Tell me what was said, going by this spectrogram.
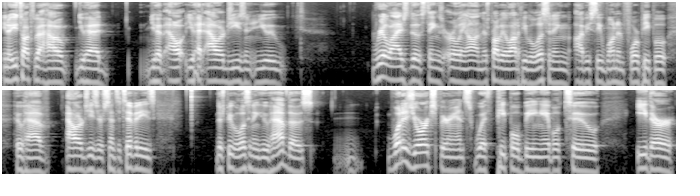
you know, you talked about how you had you have al- you had allergies and you realized those things early on. There's probably a lot of people listening. Obviously, one in four people who have allergies or sensitivities. There's people listening who have those what is your experience with people being able to either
